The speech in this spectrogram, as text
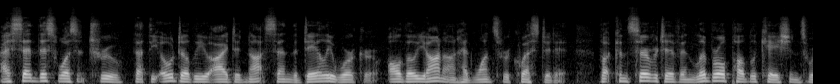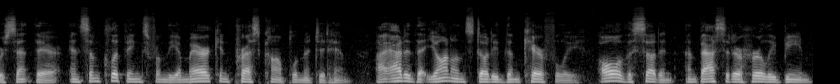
I said this wasn't true, that the OWI did not send the Daily Worker, although Yan'an had once requested it. But conservative and liberal publications were sent there, and some clippings from the American press complimented him. I added that Yan'an studied them carefully. All of a sudden, Ambassador Hurley beamed.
